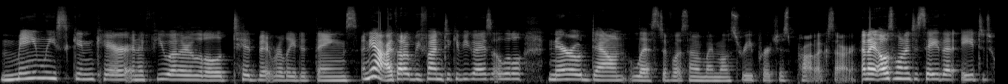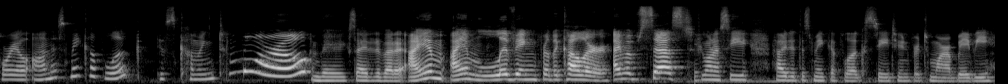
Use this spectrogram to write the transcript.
mainly skincare, and a few other little tidbit related things. And yeah, I thought it'd be fun to give you guys a little narrowed down list of what some of my most repurchased products are. And I also wanted to say that a tutorial on this makeup look is coming tomorrow. I'm very excited about it. I am I am living for the color. I'm obsessed. If you want to see how I did this makeup look, stay tuned for tomorrow, baby.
